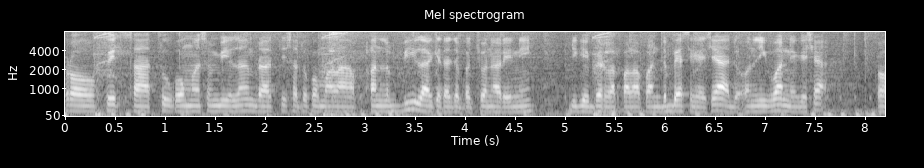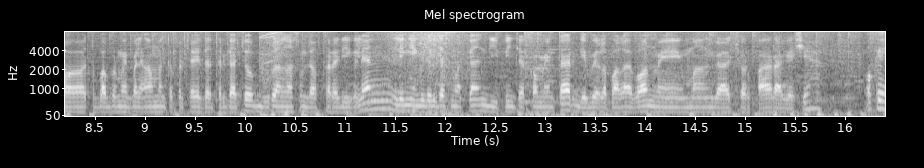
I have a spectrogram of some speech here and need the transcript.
profit 1,9 berarti 1,8 lebih lah kita dapat cuan hari ini. Di GBR 88 the best ya guys ya. The only one ya guys ya. Oh, tempat bermain paling aman terpercaya dan tergacor buruan langsung daftar aja kalian. Link yang udah kita sematkan di pincir komentar. GBR 88 memang gacor parah guys ya. Oke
